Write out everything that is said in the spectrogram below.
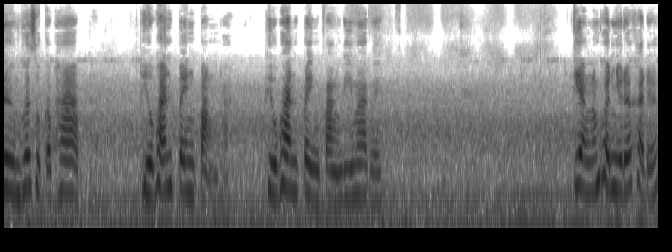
ดื่มเพื่อสุขภาพ ผิวพรรณเปล่งปังค่ะ ผิวพรรณเปล่งปังดีมากเลย เกี่ยงน้ำเพลินอยู่ด้วยค่ะเด้อ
